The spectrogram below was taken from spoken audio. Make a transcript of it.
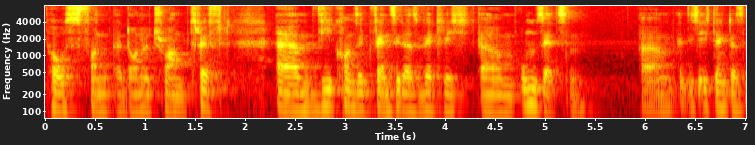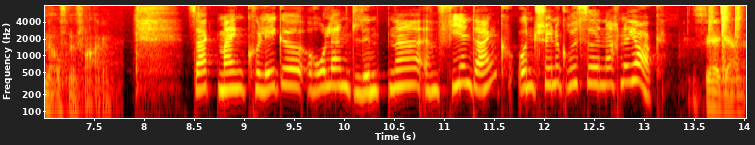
Posts von äh, Donald Trump trifft, ähm, wie konsequent sie das wirklich ähm, umsetzen ich, ich denke, das ist eine offene Frage. Sagt mein Kollege Roland Lindner. Ähm, vielen Dank und schöne Grüße nach New York. Sehr gerne.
